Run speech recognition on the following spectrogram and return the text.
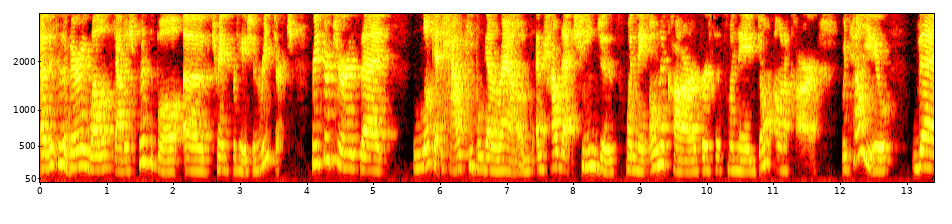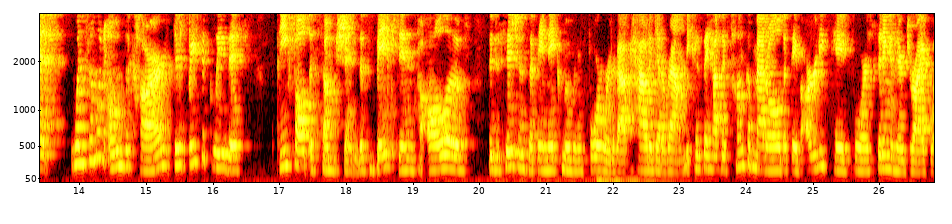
Now, this is a very well established principle of transportation research. Researchers that look at how people get around and how that changes when they own a car versus when they don't own a car would tell you that when someone owns a car, there's basically this default assumption that's baked into all of the decisions that they make moving forward about how to get around because they have this hunk of metal that they've already paid for sitting in their driveway.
